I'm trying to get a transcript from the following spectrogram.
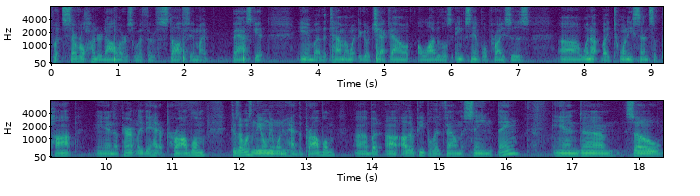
put several hundred dollars worth of stuff in my basket. And by the time I went to go check out, a lot of those ink sample prices uh, went up by 20 cents a pop and apparently they had a problem because I wasn't the only one who had the problem uh, but uh, other people had found the same thing and um, so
